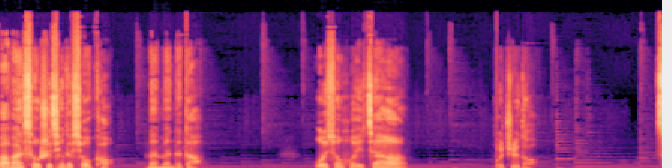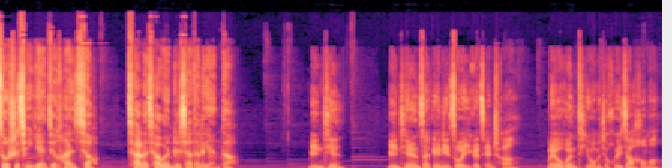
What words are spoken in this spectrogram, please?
把玩宋时清的袖口，闷闷的道：“我想回家。”我知道。宋时清眼睛含笑，掐了掐温之夏的脸，道：“明天，明天再给你做一个检查，没有问题，我们就回家好吗？”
